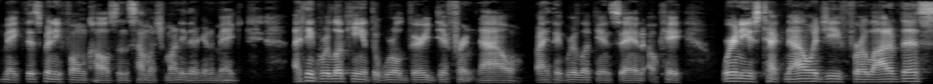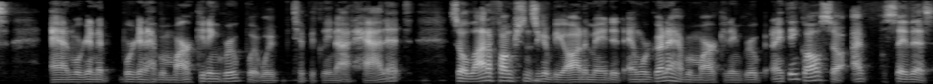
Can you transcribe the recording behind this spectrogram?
make this many phone calls and this how much money they're going to mm. make. I think we're looking at the world very different now. I think we're looking and saying, okay, we're going to use technology for a lot of this and we're going to we're going to have a marketing group where we've typically not had it so a lot of functions are going to be automated and we're going to have a marketing group and i think also i will say this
